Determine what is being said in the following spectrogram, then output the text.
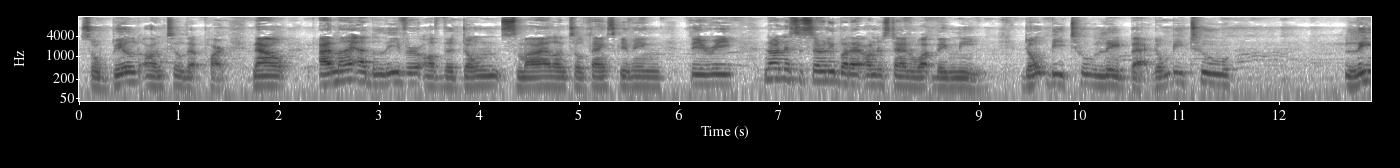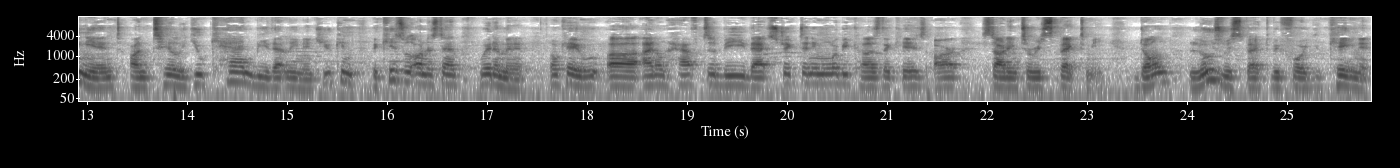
So build until that part. Now, am I a believer of the don't smile until Thanksgiving theory? Not necessarily, but I understand what they mean. Don't be too laid back. Don't be too lenient until you can be that lenient. You can, the kids will understand, wait a minute, okay, uh, I don't have to be that strict anymore because the kids are starting to respect me. Don't lose respect before you gain it.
